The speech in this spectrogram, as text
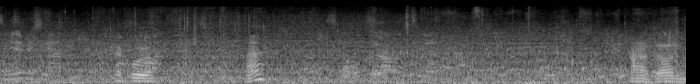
Сними обезьяну. Какую? А? А, да ладно.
